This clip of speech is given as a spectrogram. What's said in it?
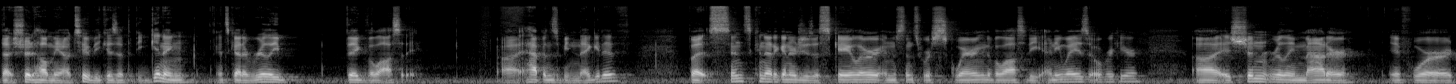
that should help me out too, because at the beginning, it's got a really big velocity. Uh, it happens to be negative, but since kinetic energy is a scalar, and since we're squaring the velocity anyways over here, uh, it shouldn't really matter if we're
